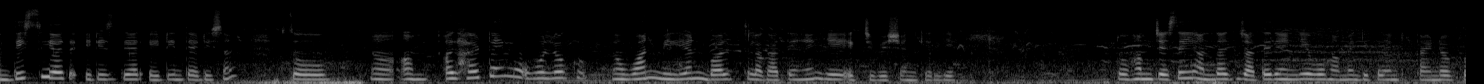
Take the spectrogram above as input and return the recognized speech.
this year it is there eighteen edition so और हर टाइम वो लोग वन मिलियन बल्ब्स लगाते हैं ये एग्जीबिशन के लिए। तो हम जैसे ही अंदर जाते रहेंगे, वो हमें different kind of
